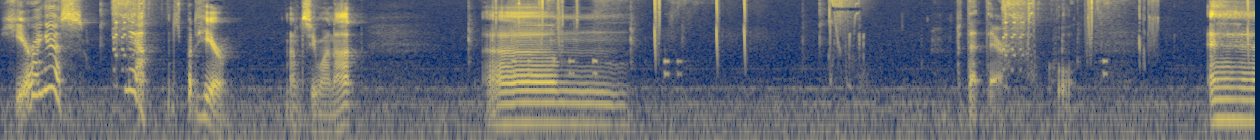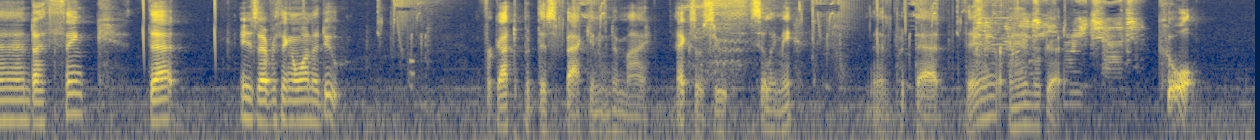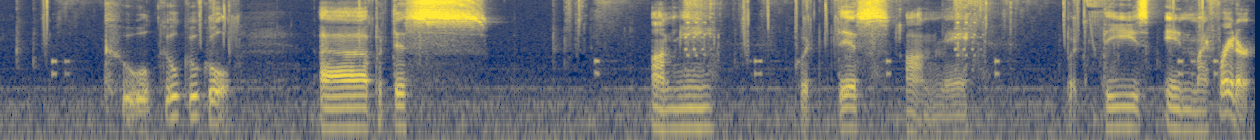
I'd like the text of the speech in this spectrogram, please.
Here, I guess. Yeah, let's put it here. I don't see why not. Um, put that there. Cool. And I think that is everything I want to do. Forgot to put this back into my exosuit. Silly me. Then put that there, and we're good. Cool. Cool, cool, cool, cool. Uh, put this on me. Put this on me. Put these in my freighter.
